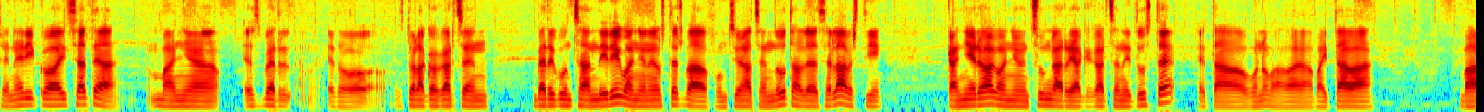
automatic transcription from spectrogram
generikoa izatea, baina ez ber, edo ez duelako ekartzen berrikuntza handirik, baina ne ustez, ba, funtzionatzen du talde zela, besti gaineroak, baino entzungarriak ekartzen dituzte, eta, bueno, ba, ba, baita, ba, ba,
